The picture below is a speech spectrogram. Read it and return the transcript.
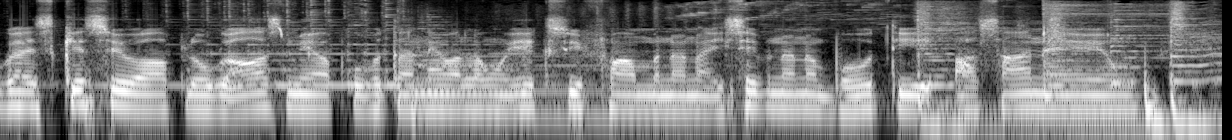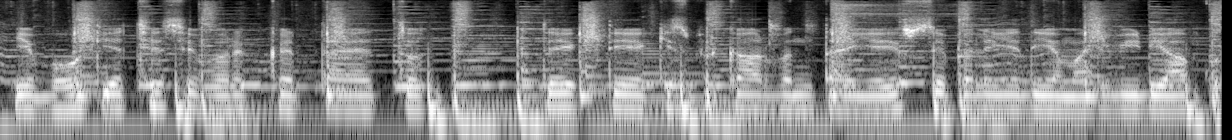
गाइस कैसे हो आप लोग? आज मैं आपको बताने वाला हूँ, एक सी फार्म बनाना। इसे बनाना बहुत ही आसान है ये बहुत ही अच्छे से वर्क करता है। तो देखते हैं किस प्रकार बनता है ये। इससे पहले यदि हमारी वीडियो आपको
